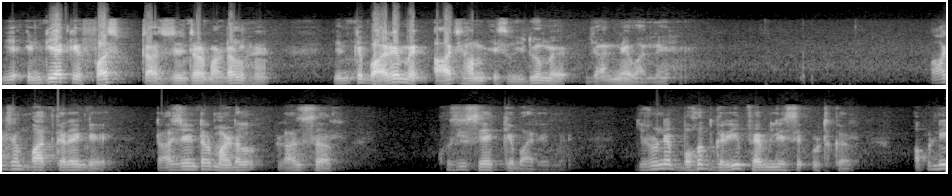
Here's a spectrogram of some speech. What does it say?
ये इंडिया के फ़र्स्ट ट्रांसजेंडर मॉडल हैं, जिनके बारे में आज हम इस वीडियो में जानने वाले हैं। आज हम बात करेंगे ट्रांसजेंडर मॉडल डांसर खुशी शेख के बारे में, जिन्होंने बहुत गरीब फैमिली से उठकर अपनी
